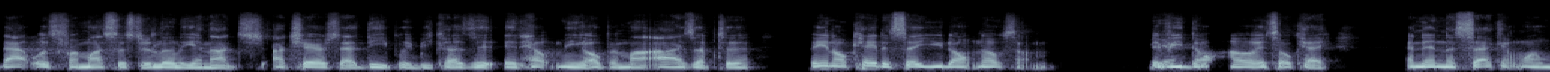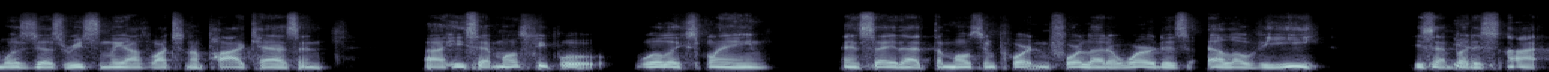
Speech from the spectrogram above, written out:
that was from my sister Lily, and I I cherish that deeply because it, it helped me open my eyes up to being okay to say you don't know something. If yeah. you don't know, it's okay. And then the second one was just recently I was watching a podcast, and uh, he said most people will explain and say that the most important four letter word is L O V E. He said, yeah. but it's not.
